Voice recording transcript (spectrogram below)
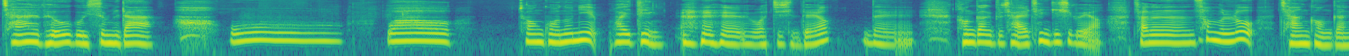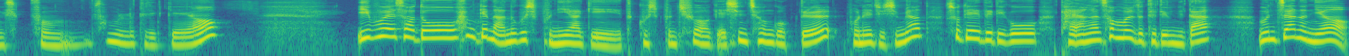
잘 배우고 있습니다. 오, 와우. 정권호님, 화이팅! 멋지신데요? 네. 건강도 잘 챙기시고요. 저는 선물로 장건강식품 선물로 드릴게요. 2부에서도 함께 나누고 싶은 이야기, 듣고 싶은 추억의 신청곡들 보내주시면 소개해드리고 다양한 선물도 드립니다. 문자는요,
